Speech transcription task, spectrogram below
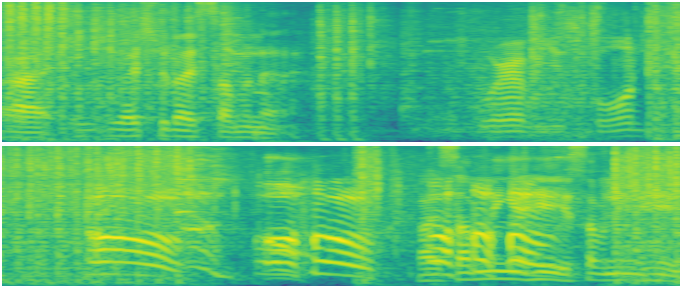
Alright, where should I summon it? Wherever you spawn. Oh! Oh! Alright, summoning it here, summoning it here.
